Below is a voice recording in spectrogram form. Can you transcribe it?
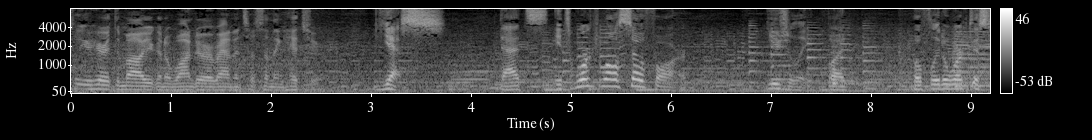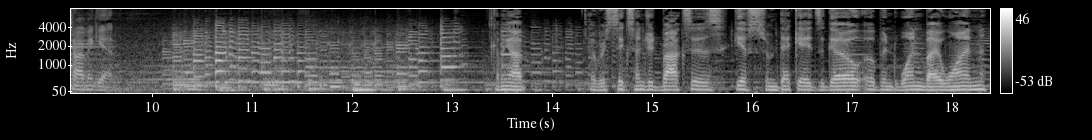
So you're here at the mall. You're going to wander around until something hits you. Yes, that's it's worked well so far. Usually, but hopefully it'll work this time again. Coming up, over 600 boxes, gifts from decades ago, opened one by one.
